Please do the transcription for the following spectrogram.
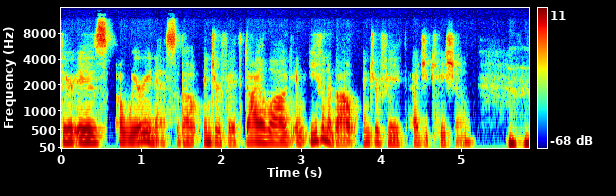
there is a wariness about interfaith dialogue and even about interfaith education. Mm-hmm.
